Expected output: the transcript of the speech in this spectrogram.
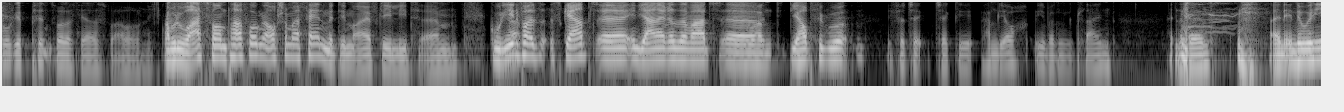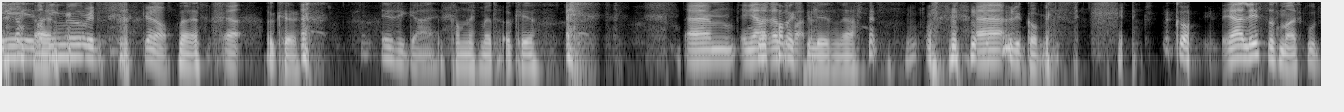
so gepisst war das ja, das war aber auch nicht. aber du warst vor ein paar Folgen auch schon mal Fan mit dem AfD-Lied. Ähm, gut, jedenfalls Scalped, äh, Indianerreservat, äh, haben- die Hauptfigur. Ich vercheck check die. Haben die auch jemanden kleinen in der Band? Ein Inuit? Nee, es Nein. ging nur, Genau. Nein. Ja. Okay, ist egal. ich komme nicht mit. Okay. Ähm, Du hast Comics gelesen, ja. Äh, Für die Comics. Ja, lest das mal, ist gut.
